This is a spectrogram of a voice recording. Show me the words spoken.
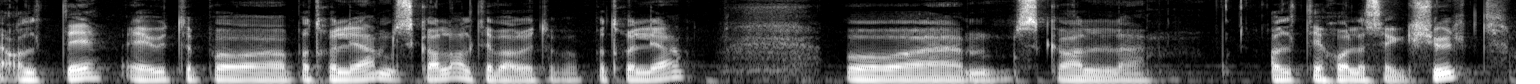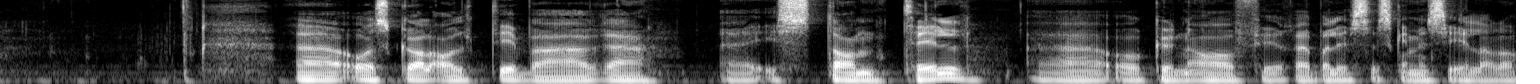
alltid er ute på patrulje. De skal alltid være ute på patrulje. Og eh, skal alltid holde seg skjult. Eh, og skal alltid være eh, i stand til eh, å kunne avfyre ballistiske missiler. Da.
